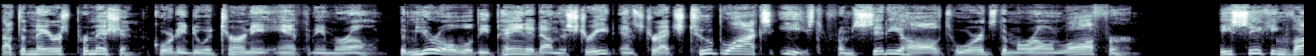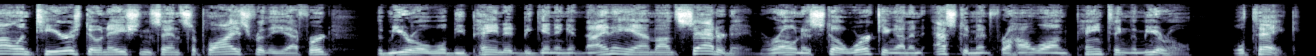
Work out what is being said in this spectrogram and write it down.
got the mayor's permission, according to attorney Anthony Marone. The mural will be painted on the street and stretch two blocks east from City Hall towards the Marone law firm. He's seeking volunteers, donations, and supplies for the effort. The mural will be painted beginning at 9 a.m. on Saturday. Marone is still working on an estimate for how long painting the mural will take.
